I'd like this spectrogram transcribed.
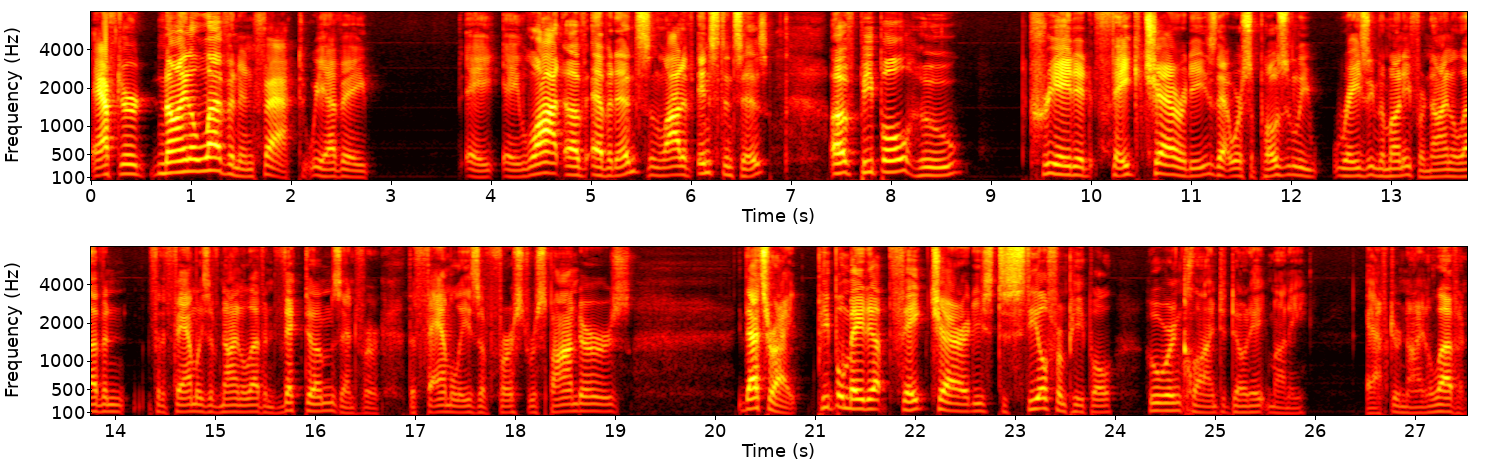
After 9 11, in fact, we have a, a, a lot of evidence and a lot of instances of people who created fake charities that were supposedly raising the money for 9/11 for the families of 9/11 victims and for the families of first responders. That's right. People made up fake charities to steal from people who were inclined to donate money after 9/11.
